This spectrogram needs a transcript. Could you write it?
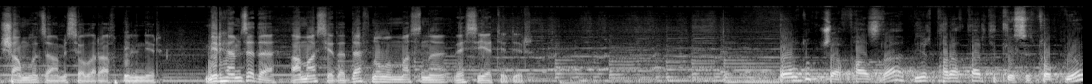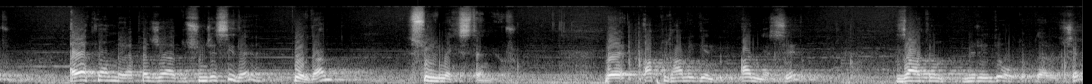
Şamlı camisi olaraq bilinir. Mir Həmzə də Amasyada dəfn olunmasını vəsiyyət edir. Oldukça fazla bir taraftar kitlesi topluyor. Ayaklanma yapacağı düşüncesi de buradan sürülmek istemiyor. Ve Abdülhamid'in annesi zatın müridi oldukları için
